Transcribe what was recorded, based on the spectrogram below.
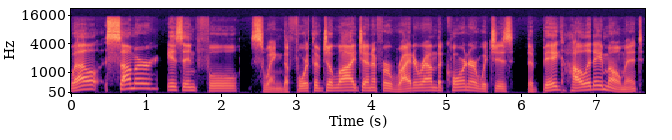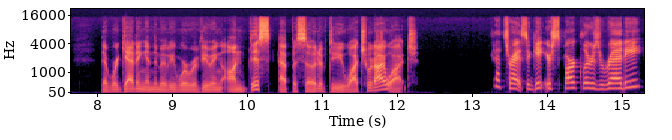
Well, summer is in full swing. The 4th of July, Jennifer, right around the corner, which is the big holiday moment that we're getting in the movie we're reviewing on this episode of Do You Watch What I Watch? That's right, so get your sparklers ready.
